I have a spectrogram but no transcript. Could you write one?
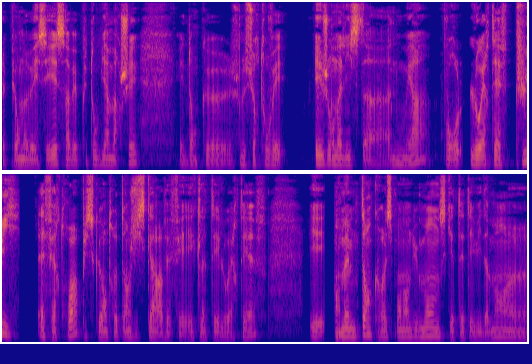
et puis on avait essayé, ça avait plutôt bien marché. Et donc euh, je me suis retrouvé et journaliste à, Nouméa pour l'ORTF puis FR3, puisque entre-temps Giscard avait fait éclater l'ORTF, et en même temps correspondant du Monde, ce qui était évidemment euh,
